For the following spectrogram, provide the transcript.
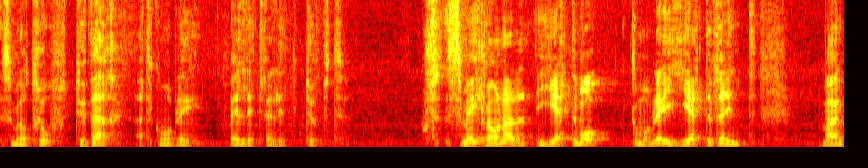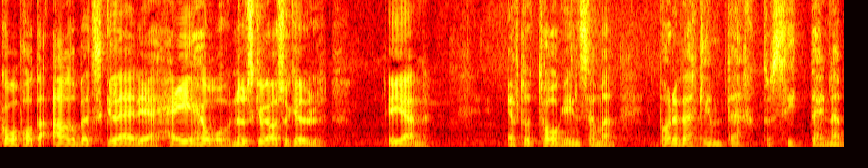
som jag tror tyvärr att det kommer att bli väldigt, väldigt tufft. Smekmånaden, jättebra. kommer att bli jättefint. Man kommer att prata arbetsglädje, hej hå, nu ska vi ha så kul. Igen. Efter ett tag inser man, var det verkligen värt att sitta i den här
